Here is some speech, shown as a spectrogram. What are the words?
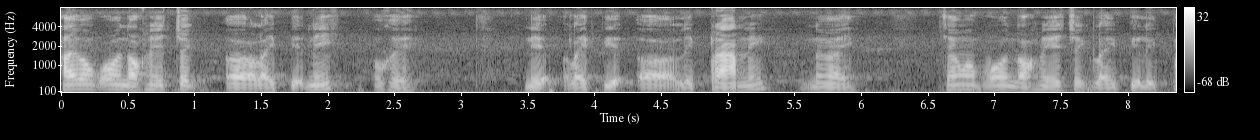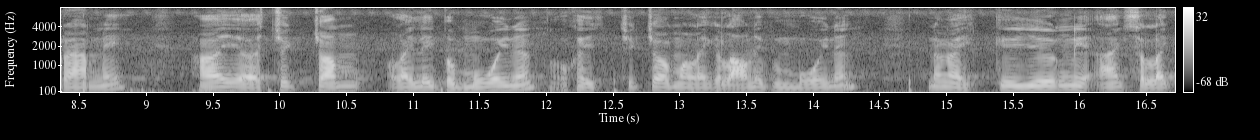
ហើយបងប្អូនទាំងគ្នាចុចកន្លែងពាក្យនេះ OK នេះកន្លែងពាក្យលេខ5នេះហ្នឹងហើយអញ្ចឹងបងប្អូនទាំងគ្នាចុចកន្លែងពាក្យលេខ5នេះហើយចុចចំកន្លែងលេខ6ហ្នឹង OK ចុចចំកន្លែងកន្លោនលេខ6ហ្នឹងហ្នឹងហើយគឺយើងនេះអាច select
